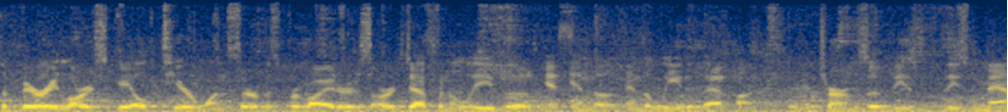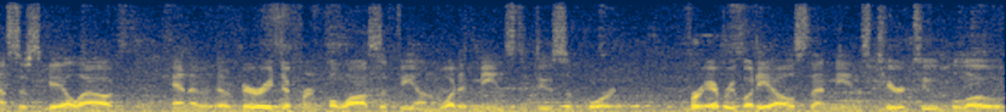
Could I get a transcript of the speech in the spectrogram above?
the very large-scale tier one service providers are definitely the in, in the in the lead of that hunt in terms of these these massive scale out and a, a very different philosophy on what it means to do support. For everybody else, that means tier two below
